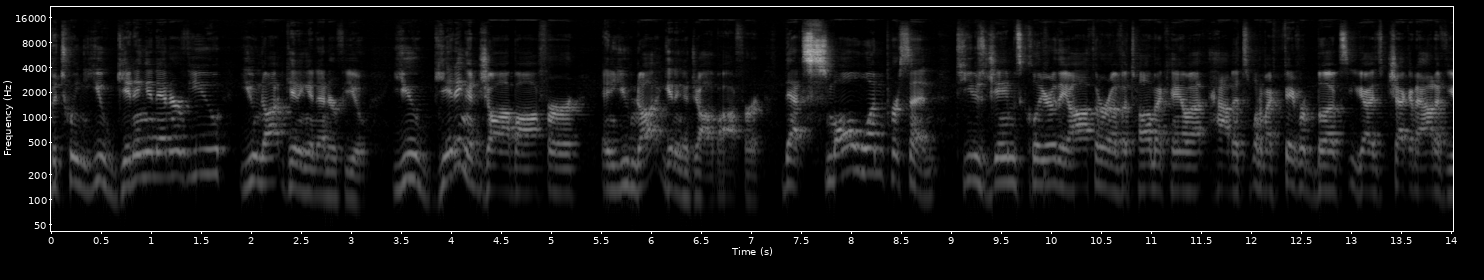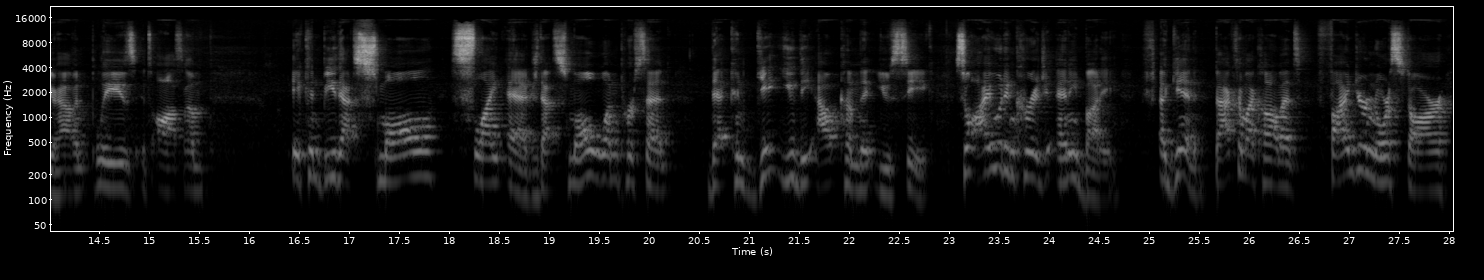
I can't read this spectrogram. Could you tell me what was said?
between you getting an interview, you not getting an interview, you getting a job offer, and you not getting a job offer. That small 1%, to use James Clear, the author of Atomic Habits, one of my favorite books. You guys check it out if you haven't, please. It's awesome. It can be that small, slight edge, that small 1% that can get you the outcome that you seek. So I would encourage anybody, again, back to my comments, find your North Star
